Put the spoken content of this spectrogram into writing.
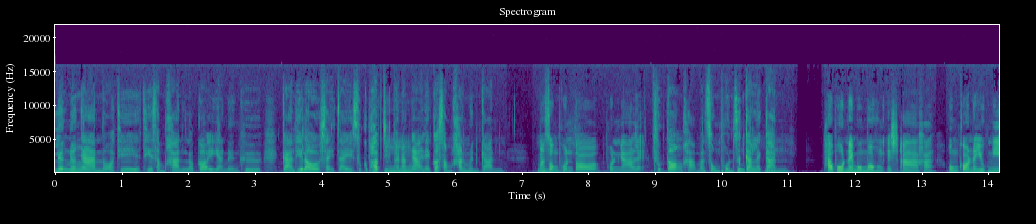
เรื่องเนื้องานเนาะที่ที่สำคัญแล้วก็อีกอย่างหนึ่งคือ การที่เราใส่ใจสุขภาพจิตพนักงานเนี่ยก็สำคัญเหมือนกัน มันอืส่งผลต่อผลงานแหละ ถูกต้องค่ะ มันส่งผลซึ่งกันและกันอืมถ้าพูดในมุมมองของ HR ค่ะ องค์กรในยุคนี้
